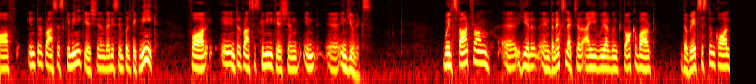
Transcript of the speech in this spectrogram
of inter process communication very simple technique for inter process communication in Unix We'll start from uh, here in the next lecture. We are going to talk about the weight system call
